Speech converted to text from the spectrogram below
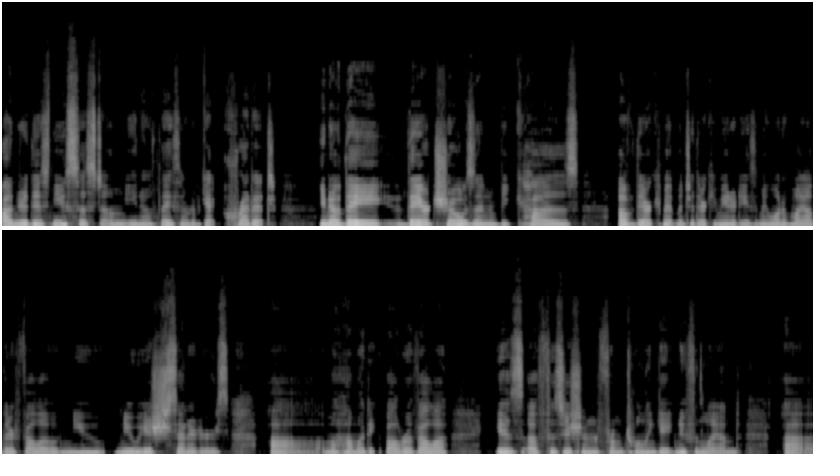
under this new system, you know, they sort of get credit. You know, they they are chosen because of their commitment to their communities. I mean, one of my other fellow new new-ish senators, uh, Muhammad Iqbal Ravalia, is a physician from Twillingate, Newfoundland, uh,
